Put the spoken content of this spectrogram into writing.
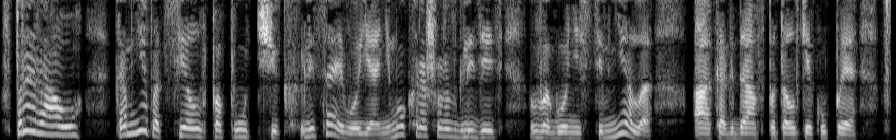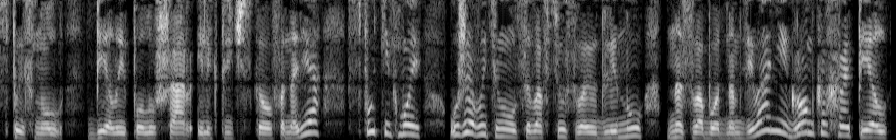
В Прерау ко мне подсел попутчик. Лица его я не мог хорошо разглядеть, в вагоне стемнело, а когда в потолке купе вспыхнул белый полушар электрического фонаря, спутник мой уже вытянулся во всю свою длину на свободном диване и громко храпел,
